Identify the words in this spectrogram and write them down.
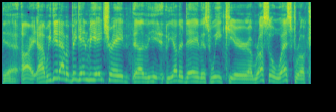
Yeah. All right. Uh, we did have a big NBA trade uh, the the other day this week here. Uh, Russell Westbrook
